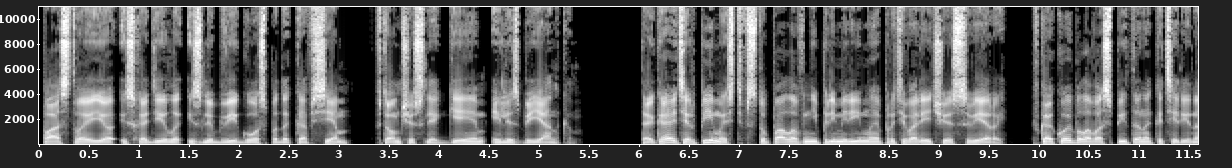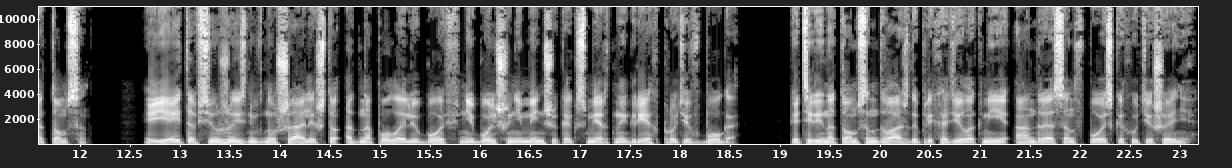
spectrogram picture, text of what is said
Паства ее исходила из любви Господа ко всем, в том числе геям и лесбиянкам. Такая терпимость вступала в непримиримое противоречие с верой, в какой была воспитана Катерина Томпсон. Ей-то всю жизнь внушали, что однополая любовь не больше, не меньше, как смертный грех против Бога. Катерина Томпсон дважды приходила к Мии Андреасон в поисках утешения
